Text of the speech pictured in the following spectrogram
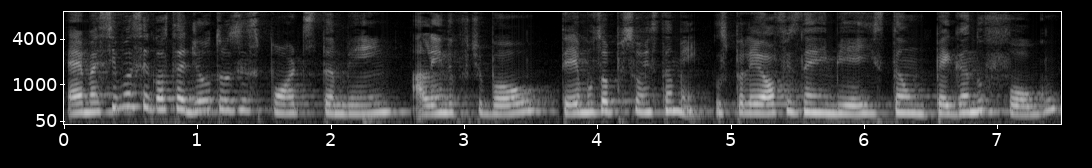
É, mas se você gosta de outros esportes também, além do futebol, temos opções também. Os playoffs da NBA estão pegando fogo.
